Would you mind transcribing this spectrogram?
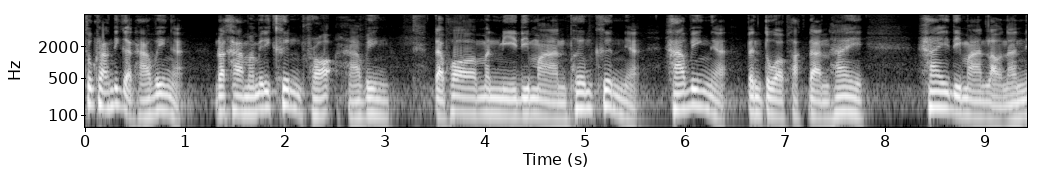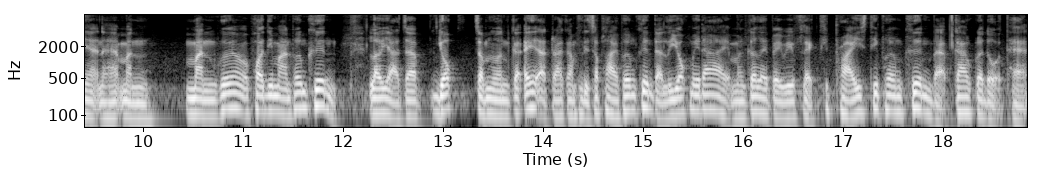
ทุกครั้งที่เกิด halving อะราคามันไม่ได้ขึ้นเพราะ halving แต่พอมันมี demand เพิ่มขึ้นเนี่ย halving เนี่ยเป็นตัวผลักดันให้ให้ demand เหล่านั้นเนี่ยนะฮะมัน มันก็พอ demand เพิ่มขึ้น เราอยากจะยกจำนวนเอ้ยอัตราการผลิต supply เพิ่มขึ้นแต่เรายกไม่ได้ มันก็เลยไป reflect ที่ price ที่เพิ่มขึ้นแบบก้าวกระโดดแทน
